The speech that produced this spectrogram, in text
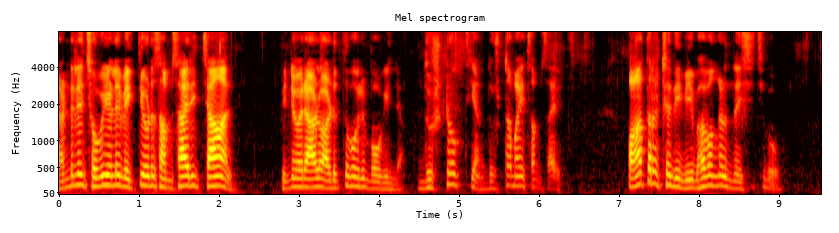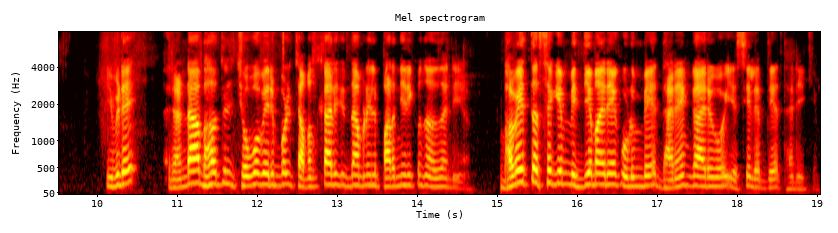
രണ്ടിലെ ചൊവ്വയുള്ള വ്യക്തിയോട് സംസാരിച്ചാൽ പിന്നെ ഒരാളും അടുത്തു പോലും പോകില്ല. ദുഷ്ടോക്തിയാണ്. ദുഷ്ടമായി സംസാരിക്കും. പാത്രക്ഷതി വിഭവങ്ങൾ നശിച്ചു പോകും. ഇവിടെ രണ്ടാം ഭാവത്തിൽ ചൊവ്വ വരുമ്പോൾ ചമത്കാര ചിന്താമണിയിൽ പറഞ്ഞിരിക്കുന്നത് അത് തന്നെയാണ്. ഭവേത്തസ്യക്കും വിദ്യമാനെ കുടുംബേ ധനേങ്കാരകോ യസ്യ ലബ്ധേ ധനിക്കും.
